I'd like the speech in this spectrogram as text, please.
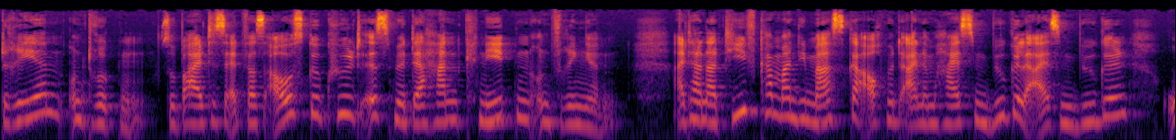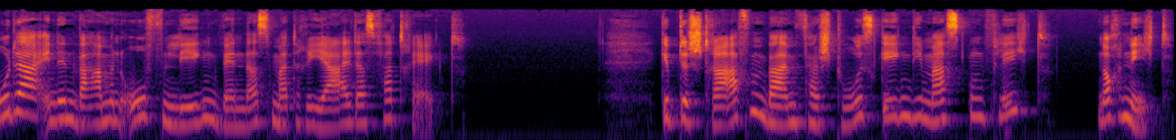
drehen und drücken. Sobald es etwas ausgekühlt ist, mit der Hand kneten und wringen. Alternativ kann man die Maske auch mit einem heißen Bügeleisen bügeln oder in den warmen Ofen legen legen, wenn das Material das verträgt. Gibt es Strafen beim Verstoß gegen die Maskenpflicht? Noch nicht.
